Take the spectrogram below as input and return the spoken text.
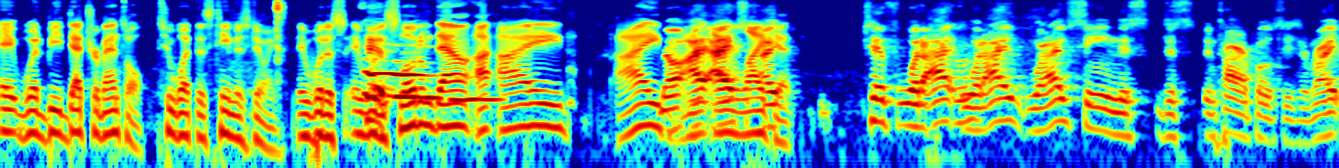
it would be detrimental to what this team is doing. It would have it would have slowed him down. I I I, No, I, I, I like I- it. Tiff, what I what I what I've seen this this entire postseason, right?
